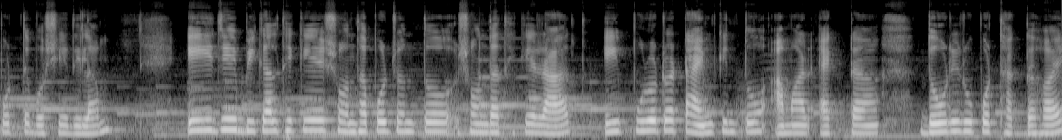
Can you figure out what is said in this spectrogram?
পড়তে বসিয়ে দিলাম। এই যে বিকাল থেকে সন্ধ্যা পর্যন্ত, সন্ধ্যা থেকে রাত, এই পুরোটা টাইম কিন্তু আমার একটা দৌড়ের উপর থাকতে হয়।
